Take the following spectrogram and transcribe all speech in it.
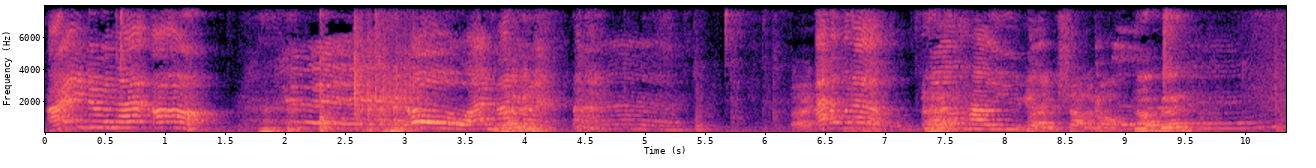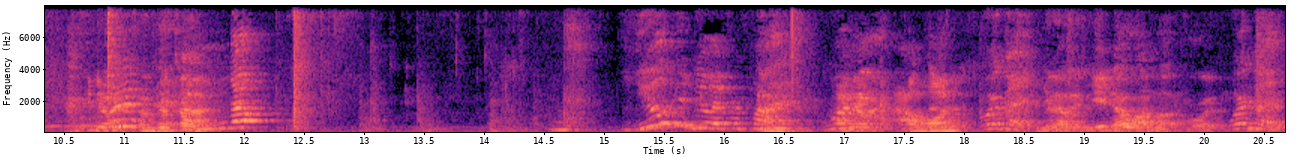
I ain't doing that. Uh-uh. Do it. No, I'm not doing it. All right. I don't want to feel how you We gotta do a shot of all. No, I'm good. You can do it. I'm good time. Nope. You can do it for fun. We're I mean, not. I I'll won. We're good. You know, you know I'm up for it. We're good.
